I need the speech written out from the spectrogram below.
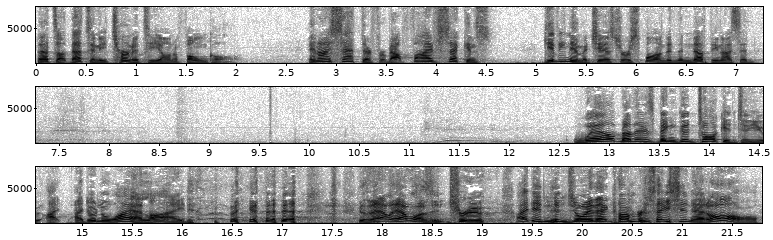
That's, a, that's an eternity on a phone call. And I sat there for about five seconds giving him a chance to respond, and then nothing. I said, Well, brother, it's been good talking to you. I, I don't know why I lied. Because that, that wasn't true. I didn't enjoy that conversation at all.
